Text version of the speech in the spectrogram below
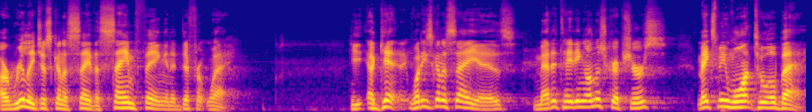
are really just going to say the same thing in a different way. He, again, what he's going to say is meditating on the scriptures makes me want to obey.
